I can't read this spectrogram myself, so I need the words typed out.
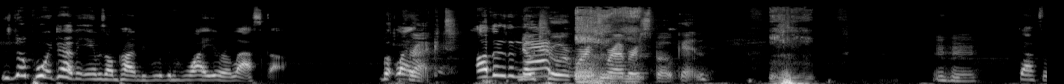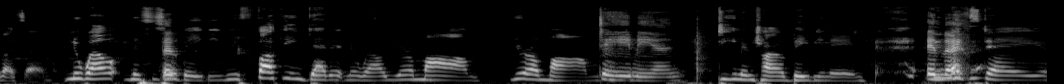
There's no point to having Amazon Prime if you live in Hawaii or Alaska. But like, Correct. other than No that, truer words were ever spoken. Mm-hmm. that's what I say. Noelle misses her baby. We fucking get it, Noelle. You're a mom. You're a mom. Damien. Demon child baby name. And the then next day,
